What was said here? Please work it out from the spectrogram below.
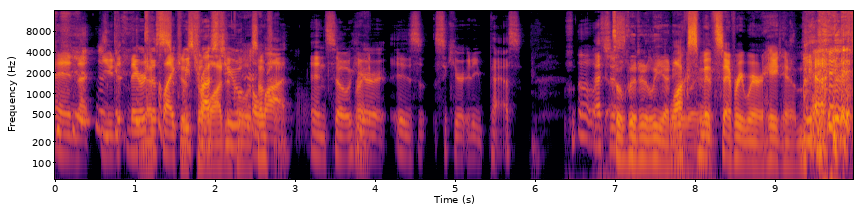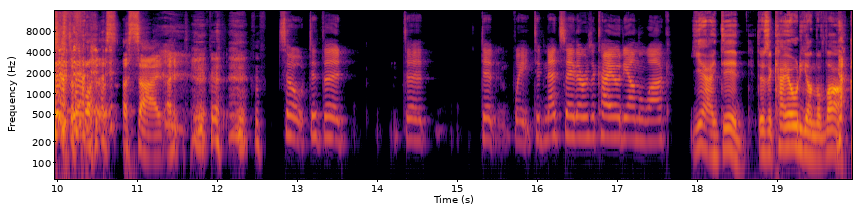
and that you they were That's just like we just a trust you logical a lot, and so Right. here is security pass. Oh, That's God. So just literally anywhere. Locksmiths everywhere hate him. yeah. it's just a fun aside. I... So did the the did wait? Did Ned say there was a coyote on the lock? Yeah, I did. There's a coyote on the lock,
